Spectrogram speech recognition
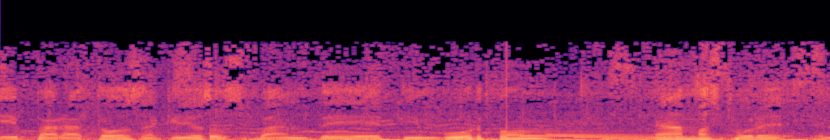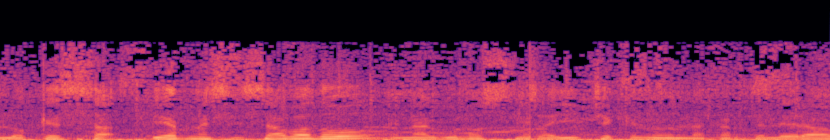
Y para todos aquellos fans de Tim Burton, nada más por e- lo que es viernes y sábado, en algunos sitios ahí chequenlo en la cartelera,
